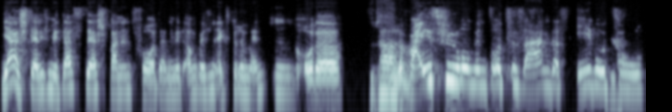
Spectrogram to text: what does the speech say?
ja, stelle ich mir das sehr spannend vor, dann mit irgendwelchen Experimenten oder Total. Beweisführungen sozusagen das Ego ja. zu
